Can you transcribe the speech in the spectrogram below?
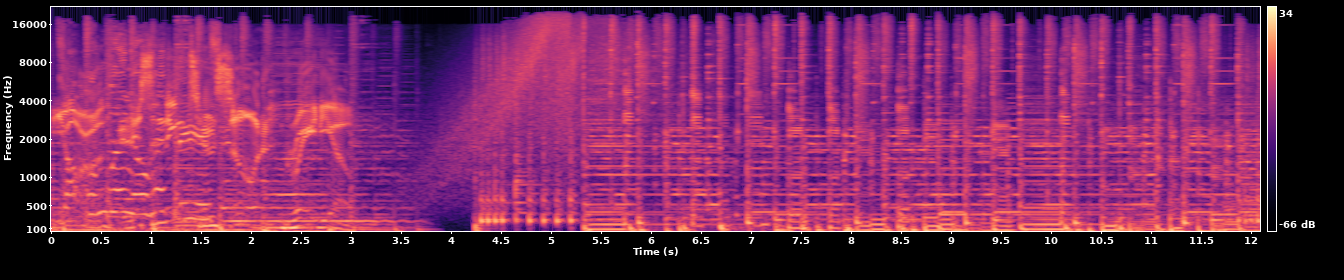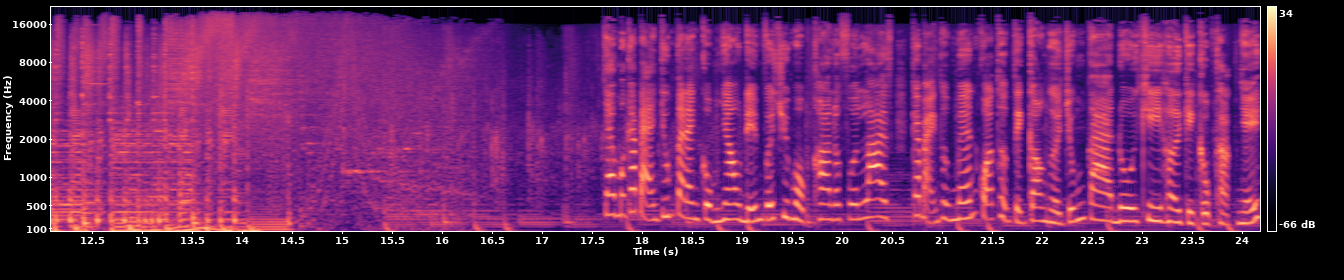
You're listening to Zone Radio. Chào mừng các bạn, chúng ta đang cùng nhau đến với chuyên mục Colorful Life. Các bạn thân mến, quả thực thì con người chúng ta đôi khi hơi kỳ cục thật nhỉ.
